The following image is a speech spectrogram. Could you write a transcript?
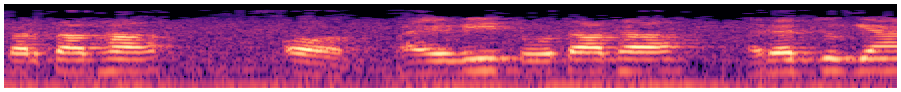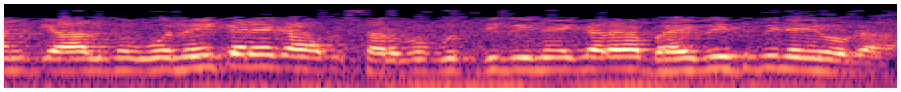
करता था और भयभीत होता था, रज्जु ज्ञान के काल में वो नहीं करेगा सर्वबुद्धि भी नहीं करेगा, भयभीत भी नहीं होगा।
